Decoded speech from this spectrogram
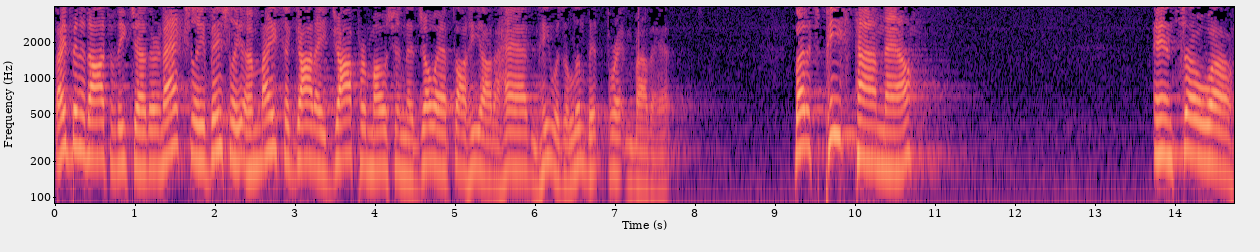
They've been at odds with each other, and actually, eventually, Amasa got a job promotion that Joab thought he ought to have, and he was a little bit threatened by that. But it's peacetime now. And so, uh,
